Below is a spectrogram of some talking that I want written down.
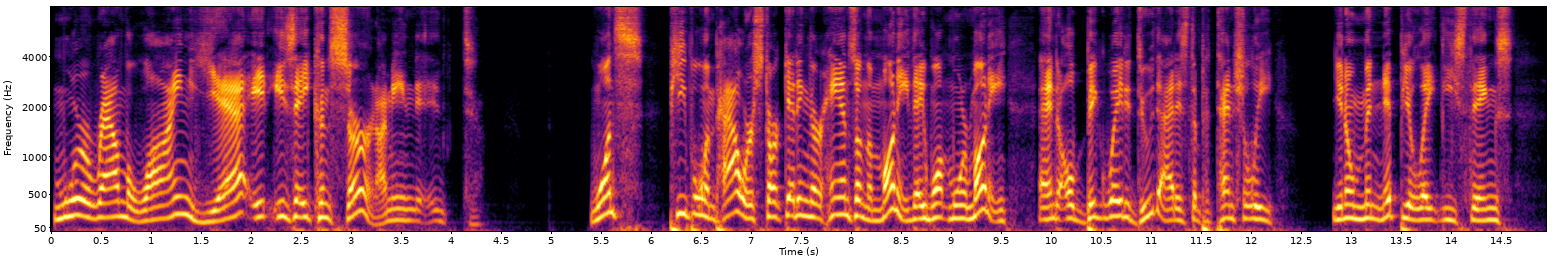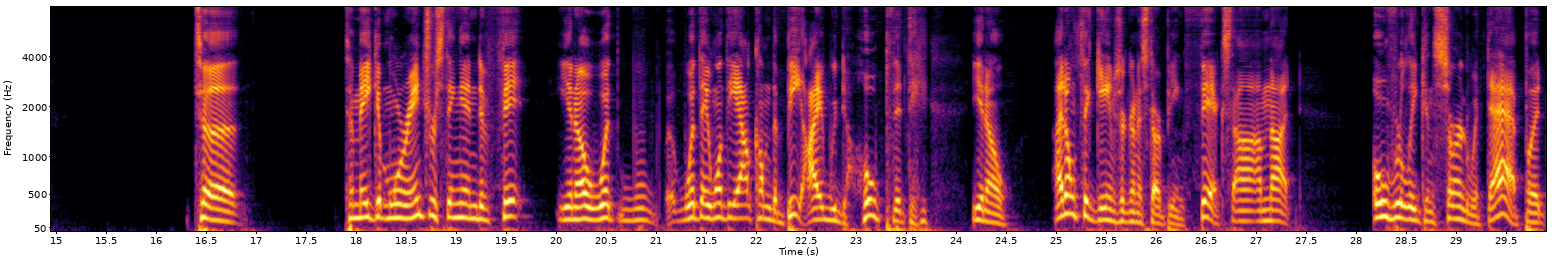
more around the line? Yeah, it is a concern. I mean, it, once people in power start getting their hands on the money, they want more money. And a big way to do that is to potentially, you know, manipulate these things to to make it more interesting and to fit, you know, what what they want the outcome to be. I would hope that they, you know, I don't think games are going to start being fixed. I'm not overly concerned with that, but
